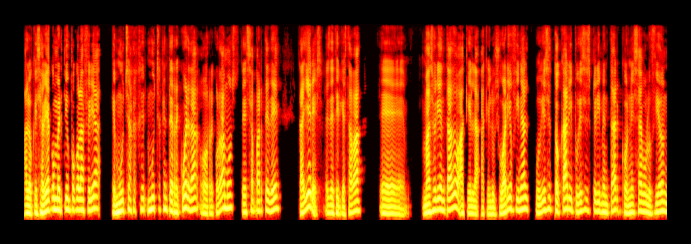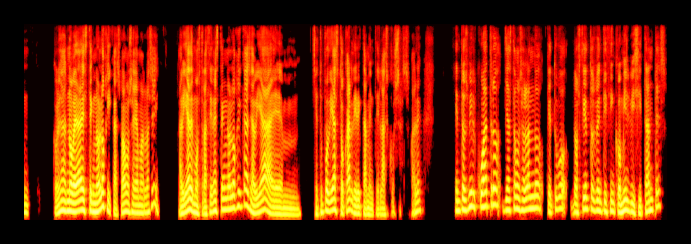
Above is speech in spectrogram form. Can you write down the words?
a, lo, que se había convertido un poco la feria, que mucha, mucha gente recuerda o recordamos de esa parte de talleres, es decir, que estaba eh, más orientado a que, a que el usuario final pudiese tocar y pudiese experimentar con esa evolución, con esas novedades tecnológicas, vamos a llamarlo así. Había demostraciones tecnológicas y había em, que tú podías tocar directamente las cosas, ¿vale? En 2004 ya estamos hablando que tuvo 225.000 visitantes.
